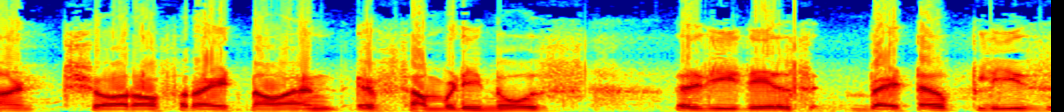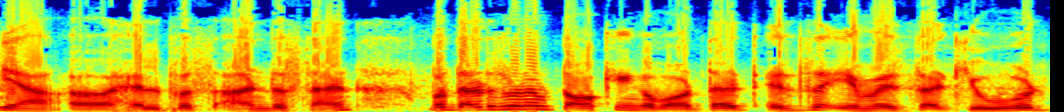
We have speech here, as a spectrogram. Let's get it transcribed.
aren't sure of right now, and if somebody knows the details better, please Yeah. uh, help us understand. But that is what I'm talking about. That it's the image that you would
